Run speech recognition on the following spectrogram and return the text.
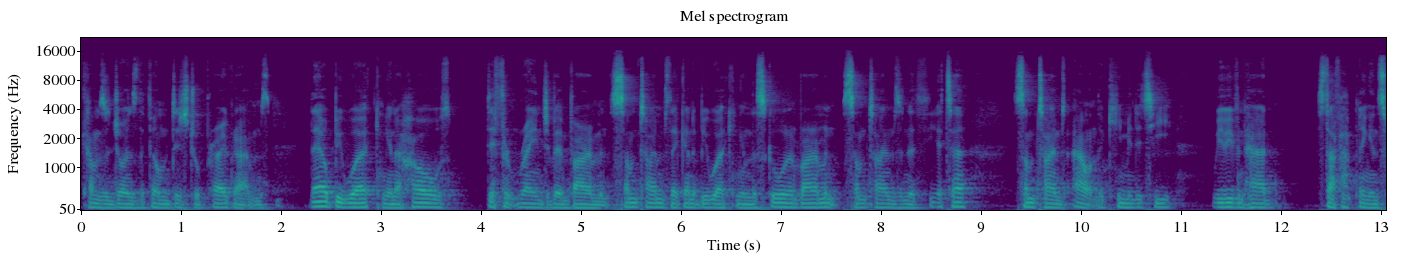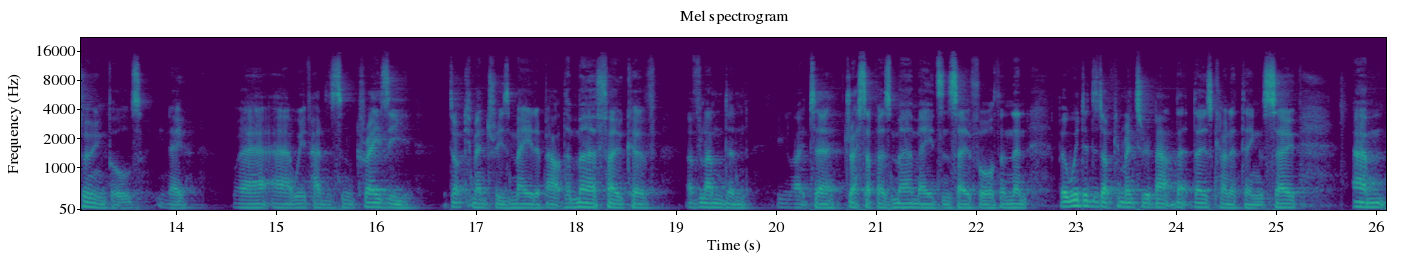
comes and joins the film and digital programs, they'll be working in a whole different range of environments. Sometimes they're going to be working in the school environment, sometimes in the theatre, sometimes out in the community. We've even had stuff happening in swimming pools, you know, where uh, we've had some crazy documentaries made about the merfolk of, of London who like to dress up as mermaids and so forth. And then, but we did a documentary about that, those kind of things. So, um,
